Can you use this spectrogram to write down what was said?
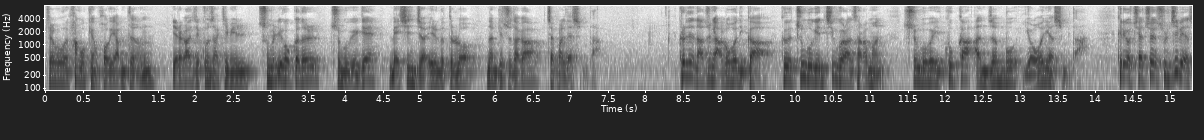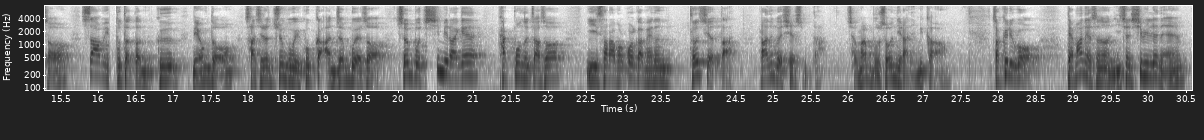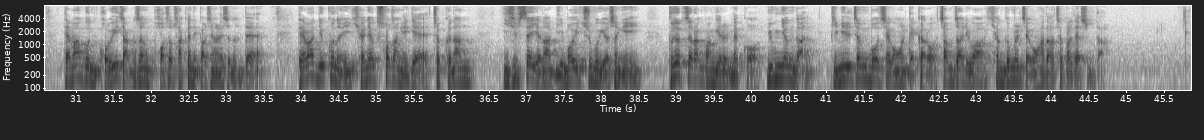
결국 한국형 호위함 등 여러 가지 군사 기밀 27건을 중국에게 메신저 이런 것들로 넘겨주다가 적발됐습니다. 그런데 나중에 알고 보니까 그 중국인 친구라는 사람은 중국의 국가안전부 요원이었습니다. 그리고 최초의 술집에서 싸움이 붙었던 그 내용도 사실은 중국의 국가안전부에서 전부 치밀하게 각본을 짜서 이 사람을 올가매는 덫이었다라는 것이었습니다. 정말 무서운 일 아닙니까? 자 그리고 대만에서는 2011년에 대만군 고위장성 포섭 사건이 발생을 했었는데 대만 육군의 현역 소장에게 접근한 20세 연하 미모의 중국 여성이 부적절한 관계를 맺고 6년간 비밀 정보 제공을 대가로 잠자리와 현금을 제공하다가 적발됐습니다.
